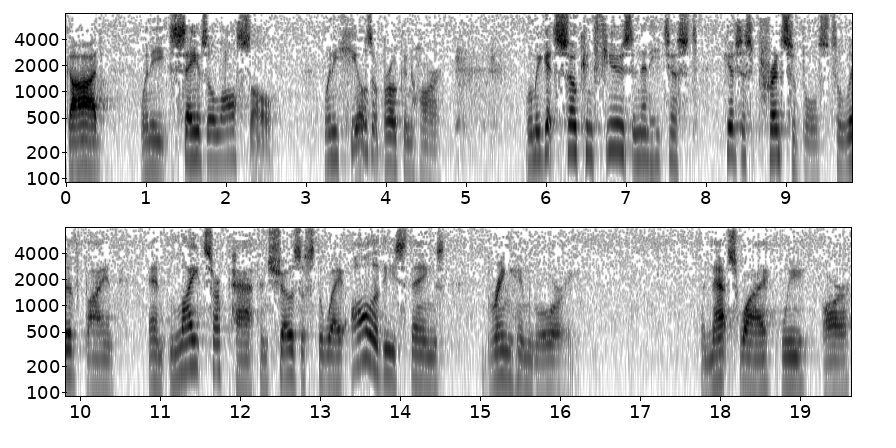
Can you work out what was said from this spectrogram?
God when He saves a lost soul, when He heals a broken heart, when we get so confused and then He just gives us principles to live by and, and lights our path and shows us the way. All of these things bring Him glory. And that's why we are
